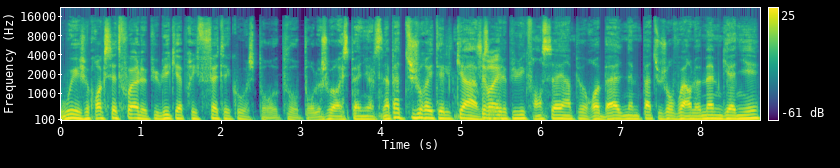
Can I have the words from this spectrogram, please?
Oui, je crois que cette fois, le public a pris fait et cause pour, pour, pour le joueur espagnol. Ça n'a pas toujours été le cas. Vous savez, le public français, un peu rebelle, n'aime pas toujours voir le même gagner.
